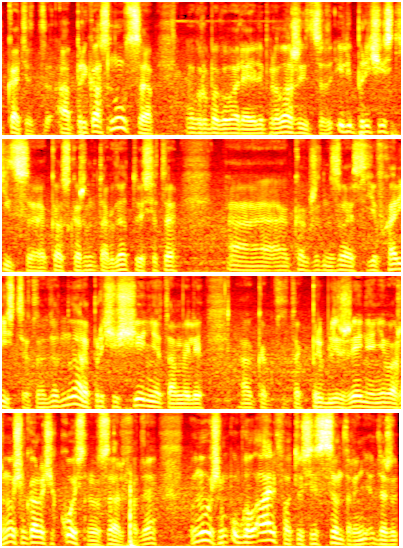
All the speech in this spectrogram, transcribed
катет, а прикоснуться, грубо говоря, или приложиться, или причаститься, как, скажем так, да, то есть это, как же это называется, Евхаристия, это, ну, наверное, причащение движение там или а, как-то так приближение, неважно. Ну, в общем, короче, косинус альфа, да. Ну, в общем, угол альфа, то есть из центра, даже,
